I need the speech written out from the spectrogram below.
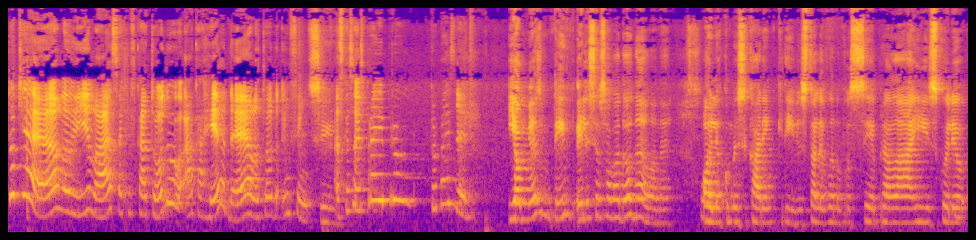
do que ela ir lá sacrificar toda a carreira dela, toda, enfim, Sim. as questões para ir pro, pro país dele. E ao mesmo tempo, ele ser o salvador dela, né? Olha como esse cara é incrível, está levando você pra lá e escolheu.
